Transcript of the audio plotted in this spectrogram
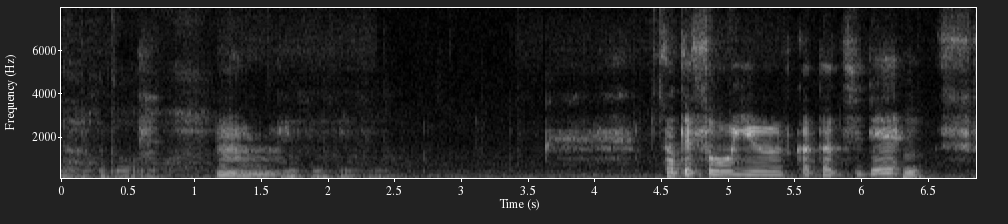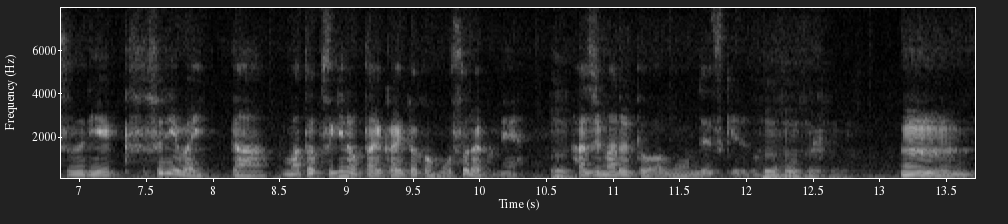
なるほど。うんさてそういう形でうん。3x3 は一旦また次の大会とかもおそらくねうん。始まるとは思うんですけれども。うん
